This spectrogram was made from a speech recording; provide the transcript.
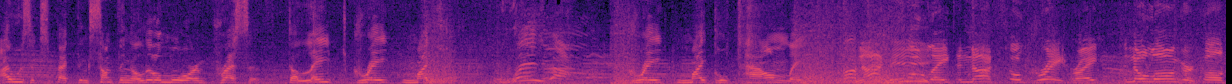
I was expecting something a little more impressive. The late great Michael. Wait. Uh, great Michael Townley. Not too late and not so great, right? And no longer called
